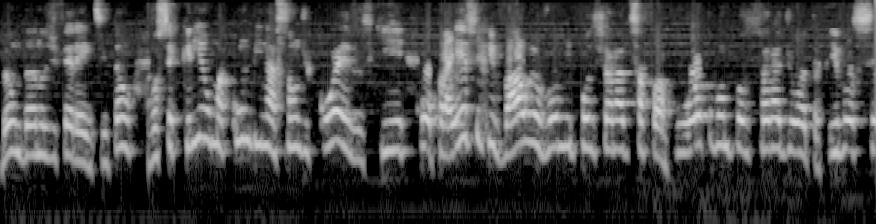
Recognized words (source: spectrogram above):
dão danos diferentes. Então, você cria uma combinação de coisas que, pô, para esse rival eu vou me posicionar dessa forma, para o outro eu vou me posicionar de outra. E você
